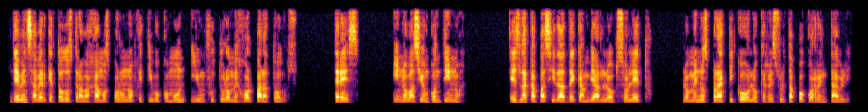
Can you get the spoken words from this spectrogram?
Deben saber que todos trabajamos por un objetivo común y un futuro mejor para todos. 3. Innovación continua. Es la capacidad de cambiar lo obsoleto, lo menos práctico o lo que resulta poco rentable.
